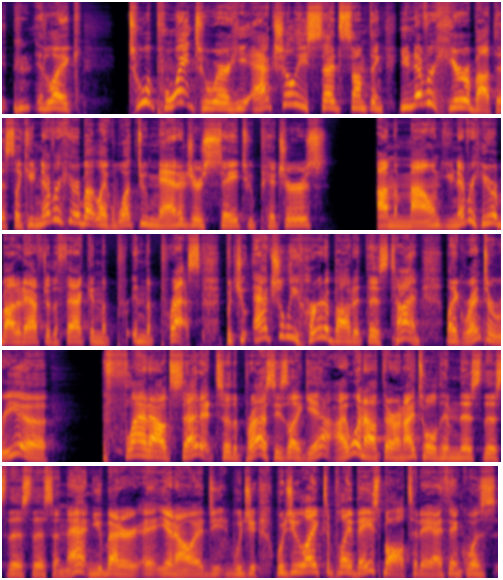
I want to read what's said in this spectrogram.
like to a point to where he actually said something. You never hear about this. Like you never hear about like what do managers say to pitchers on the mound. You never hear about it after the fact in the in the press, but you actually heard about it this time. Like Renteria flat out said it to the press. He's like, "Yeah, I went out there and I told him this, this, this, this, and that. And you better, eh, you know, would you would you like to play baseball today?" I think was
